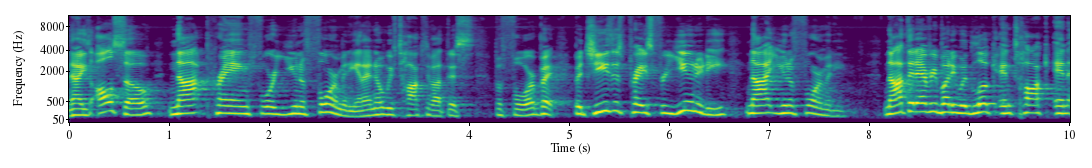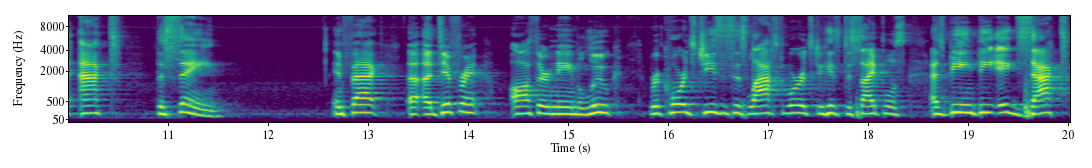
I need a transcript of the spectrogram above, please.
Now, he's also not praying for uniformity. And I know we've talked about this before, but, but Jesus prays for unity, not uniformity. Not that everybody would look and talk and act the same. In fact, a, a different author named Luke records Jesus' last words to his disciples as being the exact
